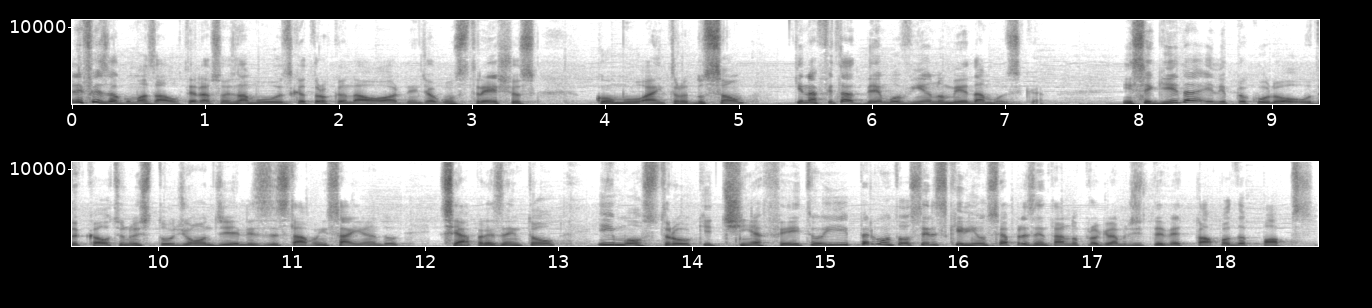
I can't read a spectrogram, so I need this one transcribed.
Ele fez algumas alterações na música, trocando a ordem de alguns trechos, como a introdução, que na fita demo vinha no meio da música. Em seguida, ele procurou o The Cult no estúdio onde eles estavam ensaiando, se apresentou e mostrou o que tinha feito e perguntou se eles queriam se apresentar no programa de TV Top of the Pops,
